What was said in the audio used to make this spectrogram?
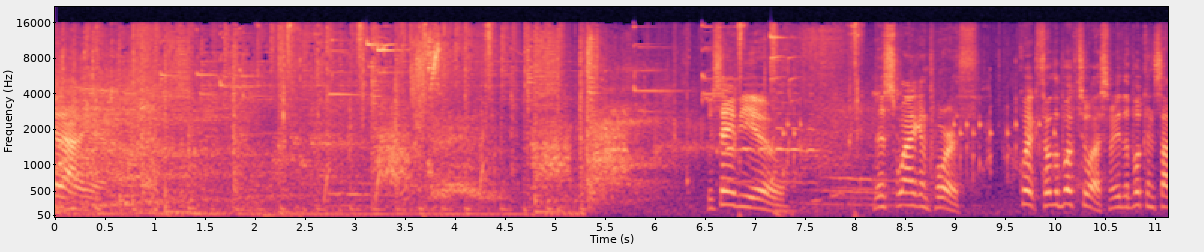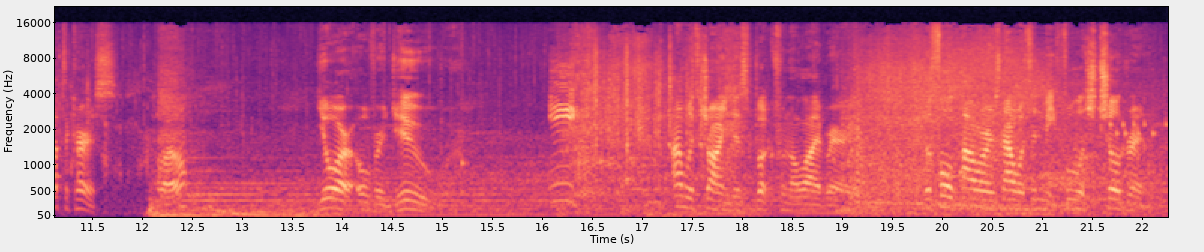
Get out of here. We save you. Miss Wagonporth. Quick, throw the book to us. Maybe the book can stop the curse. Hello? You're overdue. Eek! I'm withdrawing this book from the library. The full power is now within me, foolish children.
